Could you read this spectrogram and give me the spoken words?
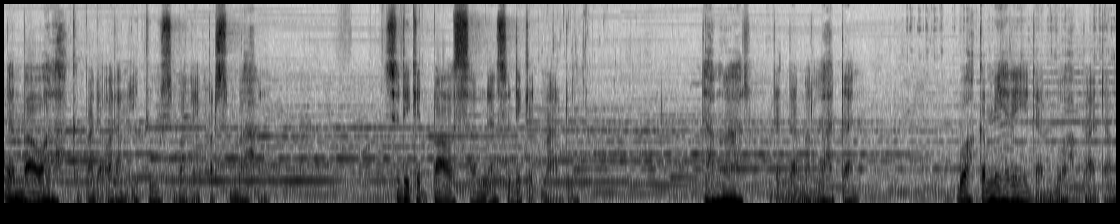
dan bawalah kepada orang itu sebagai persembahan. Sedikit balsam dan sedikit madu, damar dan damar ladan, buah kemiri dan buah badam.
